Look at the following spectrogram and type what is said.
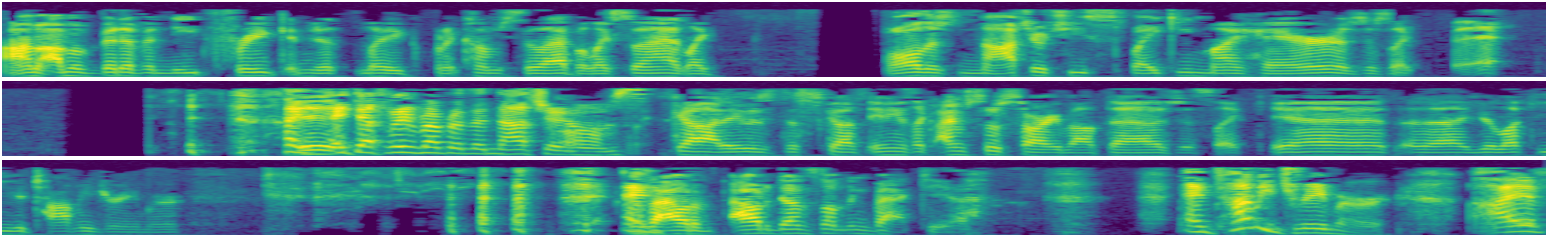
I'm I'm a bit of a neat freak, and just like when it comes to that, but like so I had like all this nacho cheese spiking my hair. It's just like, eh. I I, It- definitely remember the Oh nachos. my god, it was disgusting. And he's like, "I'm so sorry about that." I was just like, "Yeah, uh, you're lucky you're Tommy Dreamer." Because I would have, I would have done something back to you. and Tommy Dreamer, I've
